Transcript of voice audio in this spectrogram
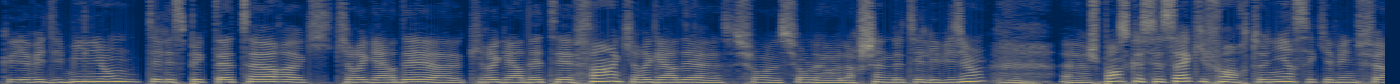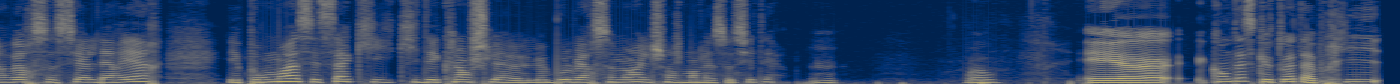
qu'il y avait des millions de téléspectateurs euh, qui, regardaient, euh, qui regardaient TF1, qui regardaient euh, sur, sur leur, chaîne de télévision. Mm. je pense que c'est ça qu'il faut en retenir, c'est qu'il y avait une ferveur sociale derrière. Et pour moi, c'est ça qui, déclenche le, bouleversement et le changement de la société. Mm. Waouh. Et quand est-ce que toi, tu as pris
